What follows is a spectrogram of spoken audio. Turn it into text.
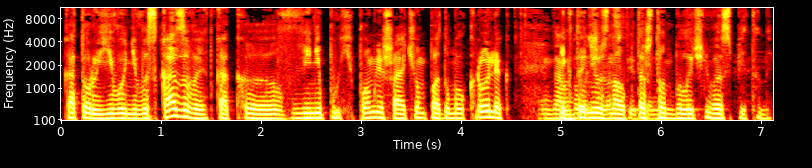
который его не высказывает, как э, в Винни-Пухе, помнишь, о чем подумал кролик? Да, Никто не узнал, потому что он был очень воспитанный.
